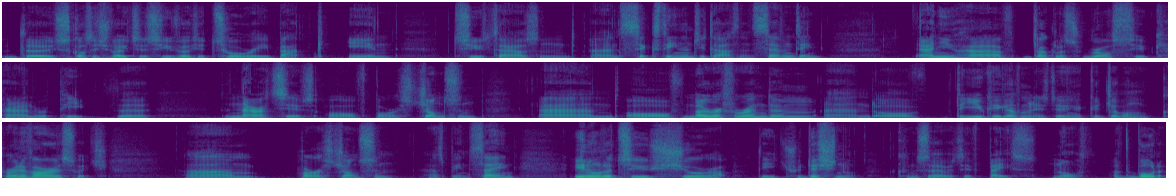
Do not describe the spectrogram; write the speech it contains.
the Scottish voters who voted Tory back in 2016 and 2017. And you have Douglas Ross, who can repeat the, the narratives of Boris Johnson and of no referendum and of the UK government is doing a good job on coronavirus, which um, Boris Johnson has been saying, in order to shore up the traditional Conservative base north of the border.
